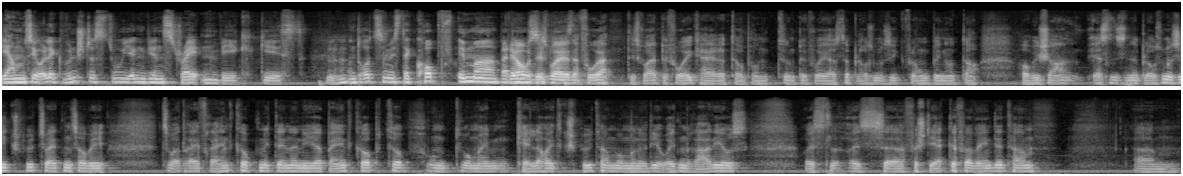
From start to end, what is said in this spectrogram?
die haben sich alle gewünscht, dass du irgendwie einen straighten Weg gehst. Mhm. Und trotzdem ist der Kopf immer bei der ja, Musik. Ja, das war ja davor. Das war ja bevor ich geheiratet habe und, und bevor ich aus der Blasmusik geflogen bin. Und da habe ich schon erstens in der Blasmusik gespielt, zweitens habe ich zwei, drei Freunde gehabt, mit denen ich eine Band gehabt habe und wo wir im Keller halt gespielt haben, wo wir noch die alten Radios als, als äh, Verstärker verwendet haben. Ähm,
